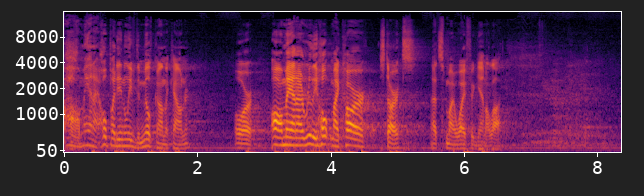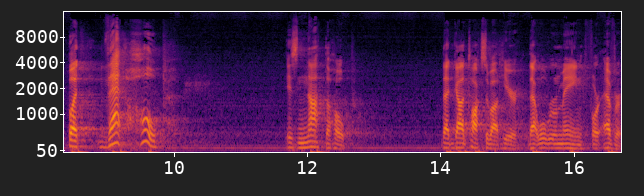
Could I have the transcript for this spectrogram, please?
oh man, I hope I didn't leave the milk on the counter. Or, oh man, I really hope my car starts. That's my wife again a lot. But that hope is not the hope that God talks about here that will remain forever.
